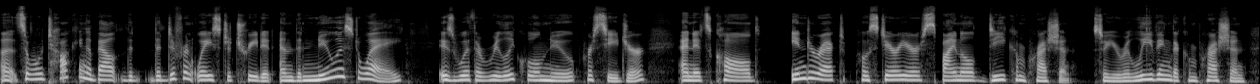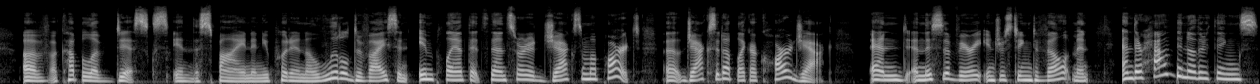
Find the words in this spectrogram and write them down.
Uh, so we're talking about the, the different ways to treat it. And the newest way is with a really cool new procedure, and it's called indirect posterior spinal decompression. So you're relieving the compression of a couple of discs in the spine, and you put in a little device, an implant that then sort of jacks them apart, uh, jacks it up like a car jack. And and this is a very interesting development. And there have been other things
